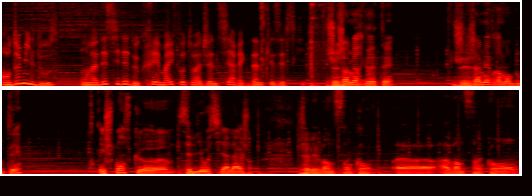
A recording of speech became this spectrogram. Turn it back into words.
En 2012, on a décidé de créer My Photo Agency avec Dan Klezewski. J'ai jamais regretté, j'ai jamais vraiment douté. Et je pense que c'est lié aussi à l'âge. J'avais 25 ans. Euh, à 25 ans,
